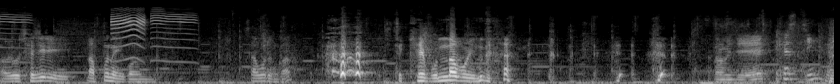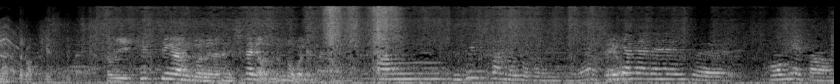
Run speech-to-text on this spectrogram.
아, 이거 재질이 나쁘네, 이건. 싸구려인가? 진짜 개 못나 보인다. 그럼 이제 캐스팅을 하도록 하겠습니다. 그럼 이 캐스팅하는 거는 한 시간이 어느 정도 걸리나요? 한 두세 시간 정도 걸리고요. 왜냐면은 그 범위에 따라서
